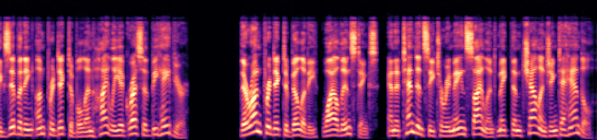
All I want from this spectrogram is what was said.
exhibiting unpredictable and highly aggressive behavior. Their unpredictability, wild instincts, and a tendency to remain silent make them challenging to handle.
